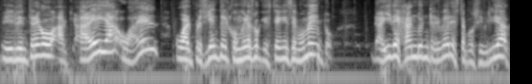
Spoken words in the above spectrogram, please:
eh, le entrego a, ella o a él o al presidente del Congreso que esté en ese momento, ahí dejando entrever esta posibilidad.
